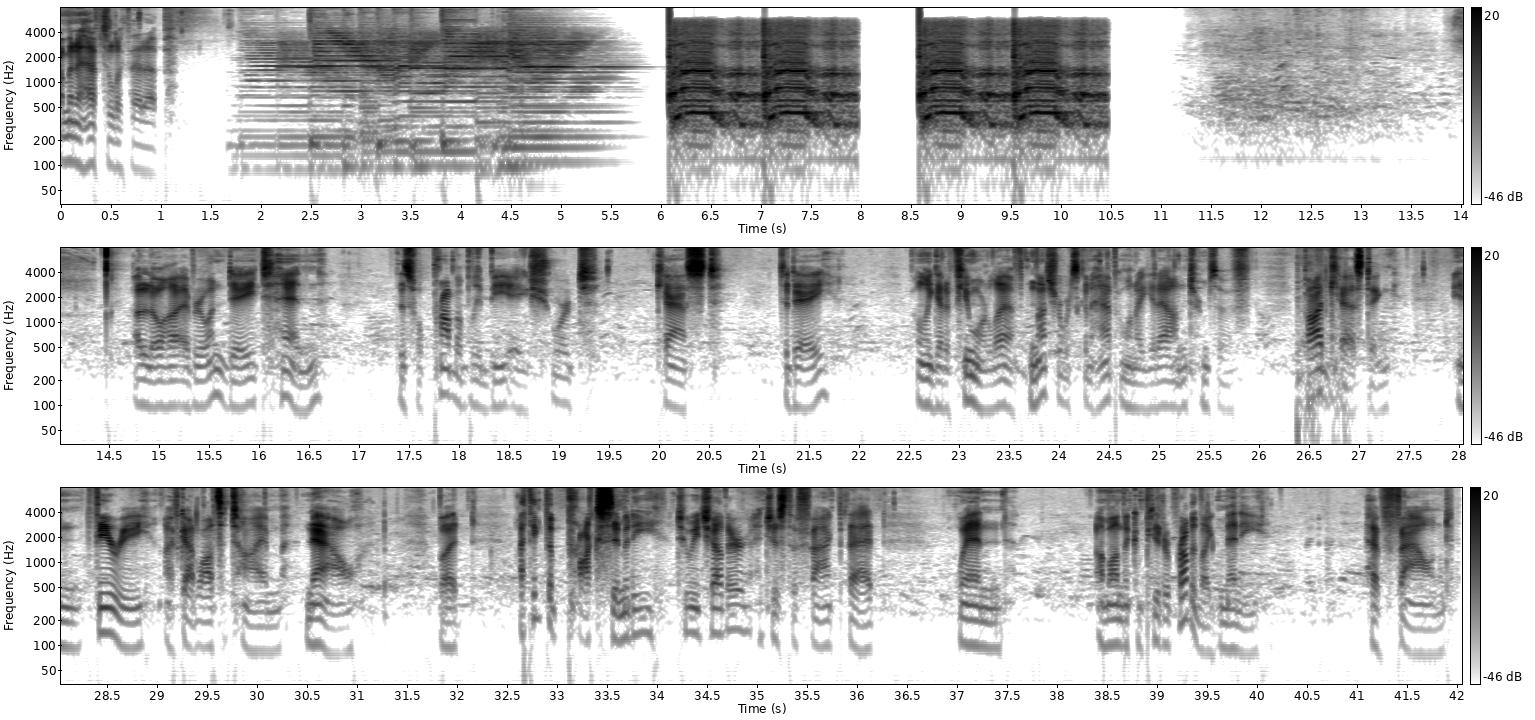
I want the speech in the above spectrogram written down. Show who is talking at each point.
Speaker 1: I'm going to have to look that up. Aloha, everyone. Day 10. This will probably be a short cast today. Only got a few more left. I'm not sure what's going to happen when I get out in terms of podcasting. In theory, I've got lots of time now, but I think the proximity to each other and just the fact that when I'm on the computer, probably like many have found,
